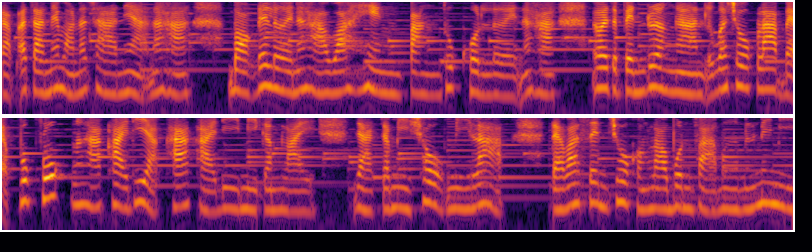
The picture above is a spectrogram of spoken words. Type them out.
กับอาจารย์แม่หมอนชาเนี่ยนะคะบอกได้เลยนะคะว่าเฮงปังทุกคนเลยนะคะไม่ว่าจะเป็นเรื่องงานหรือว่าโชคลาภแบบฟลุกๆนะคะใครที่อยากค้าขายดีมีกำไร อยากจะมีโชคมีลาบแต่ว่าเส้นโชคของเราบนฝ่ามือมันไม่มี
